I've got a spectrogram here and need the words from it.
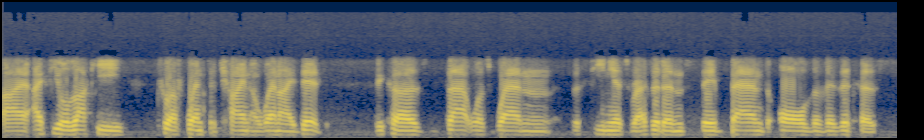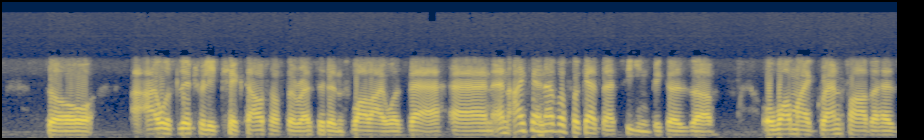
I, I feel lucky to have went to China when I did, because that was when the seniors residents they banned all the visitors. So I was literally kicked out of the residence while I was there, and and I can never forget that scene because, uh, well, while my grandfather has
